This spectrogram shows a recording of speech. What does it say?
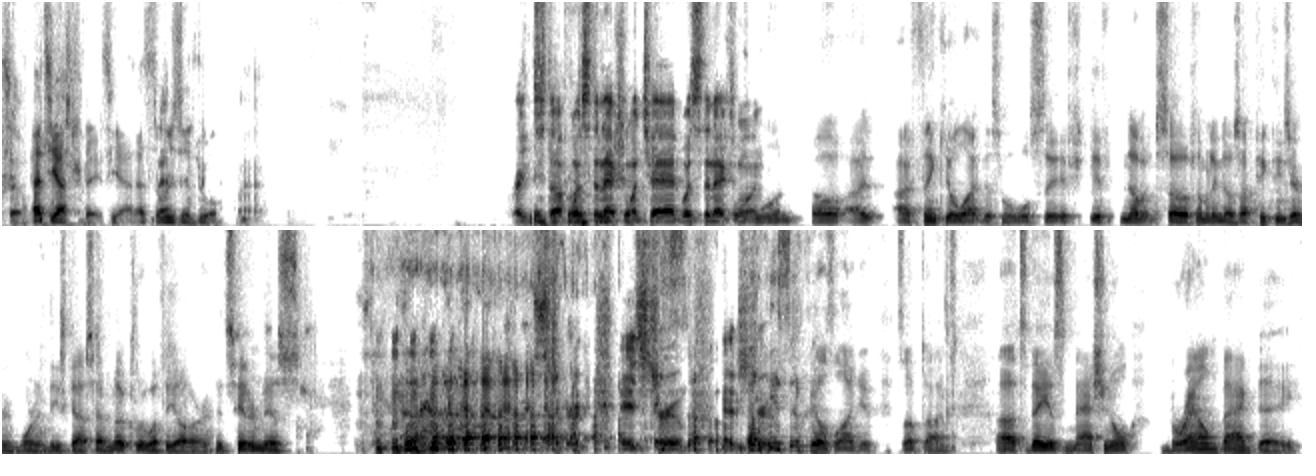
So that's yesterday's. Yeah, that's the residual. Great stuff. What's the next one, Chad? What's the next one? Oh, I I think you'll like this one. We'll see if if no. So if somebody knows, I pick these every morning. These guys have no clue what they are. It's hit or miss. it's true. It's true. At least it feels like it sometimes. Uh, today is National Brown Bag Day.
